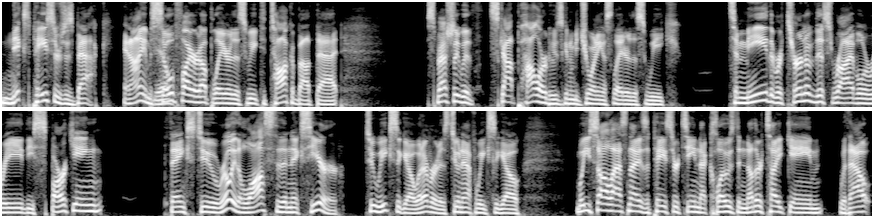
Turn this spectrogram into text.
Knicks Pacers is back. And I am so fired up later this week to talk about that, especially with Scott Pollard, who's going to be joining us later this week. To me, the return of this rivalry, the sparking, thanks to really the loss to the Knicks here two weeks ago, whatever it is, two and a half weeks ago. What you saw last night is a Pacer team that closed another tight game without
